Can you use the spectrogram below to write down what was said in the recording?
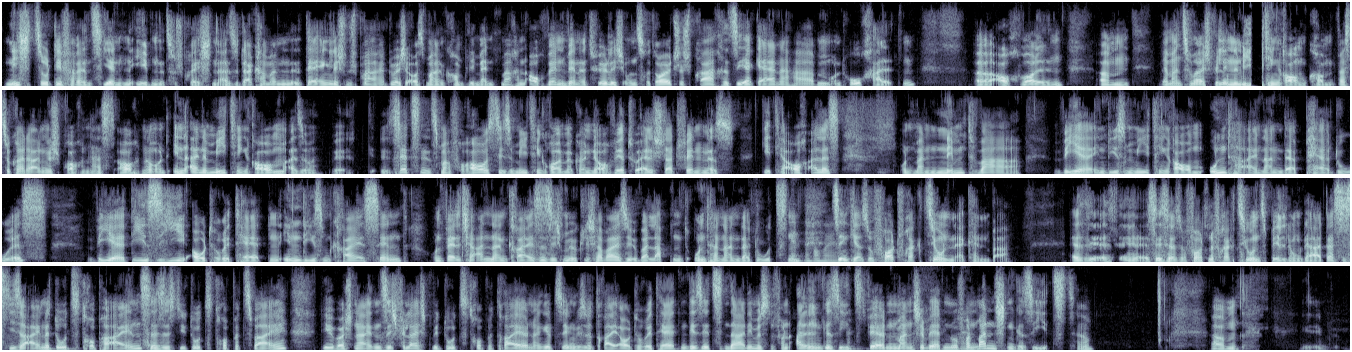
nicht so differenzierenden Ebene zu sprechen. Also da kann man der englischen Sprache durchaus mal ein Kompliment machen, auch wenn wir natürlich unsere deutsche Sprache sehr gerne haben und hochhalten äh, auch wollen. Ähm, wenn man zum Beispiel in einen Meetingraum kommt, was du gerade angesprochen hast auch, ne, und in einem Meetingraum, also wir setzen jetzt mal voraus, diese Meetingräume können ja auch virtuell stattfinden, das geht ja auch alles, und man nimmt wahr, wer in diesem Meetingraum untereinander per Du ist, wer die Sie-Autoritäten in diesem Kreis sind und welche anderen Kreise sich möglicherweise überlappend untereinander duzen, genau, sind ja sofort Fraktionen erkennbar es, es, es, ist ja sofort eine Fraktionsbildung da. Das ist diese eine Dutztruppe 1, das ist die Dutztruppe 2, die überschneiden sich vielleicht mit Dutztruppe 3 und dann gibt es irgendwie so drei Autoritäten, die sitzen da, die müssen von allen gesiezt werden, manche werden nur von manchen gesiezt. Ja? Ähm,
